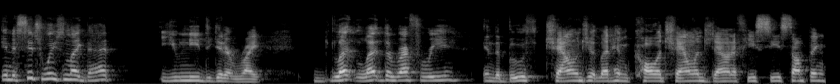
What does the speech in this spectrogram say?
in a situation like that, you need to get it right. Let let the referee in the booth challenge it. Let him call a challenge down if he sees something.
